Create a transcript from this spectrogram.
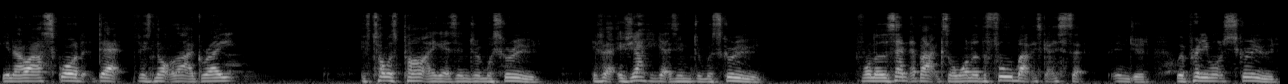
you know our squad depth is not that great. If Thomas Partey gets injured, we're screwed. If if Xhaka gets injured, we're screwed. If one of the centre backs or one of the full backs gets injured, we're pretty much screwed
